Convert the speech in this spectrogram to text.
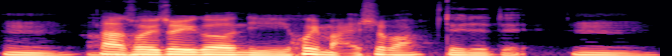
嗯，啊那所以这一个你会买是吧？对对对，嗯，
